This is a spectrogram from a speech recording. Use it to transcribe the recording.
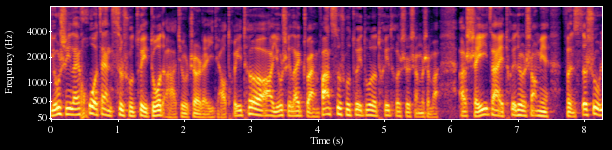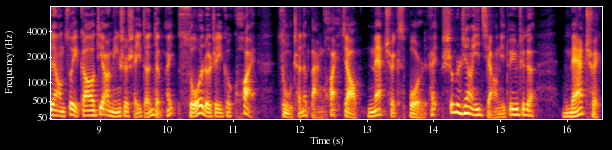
有史以来获赞次数最多的啊，就是这儿的一条推特啊，有史以来转发次数最多的推特是什么什么啊？谁在推特上面粉丝的数量最高？第二名是谁？等等，哎，所有的这一个块组成的板块叫 matrix board，哎，是不是这样一讲？你对于这个 metric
